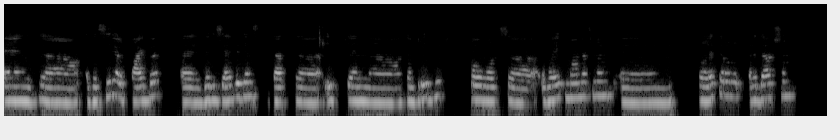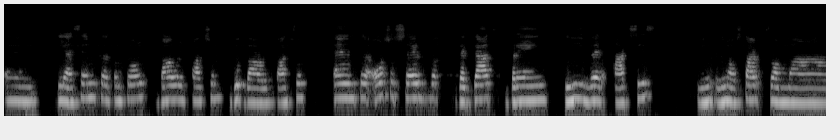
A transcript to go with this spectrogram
And the cereal fiber, there is evidence that it can contribute towards uh, weight management, and cholesterol reduction, and glycemic control, bowel function, good bowel function, and uh, also serve the gut, brain, liver axis. You, you know, start from uh,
